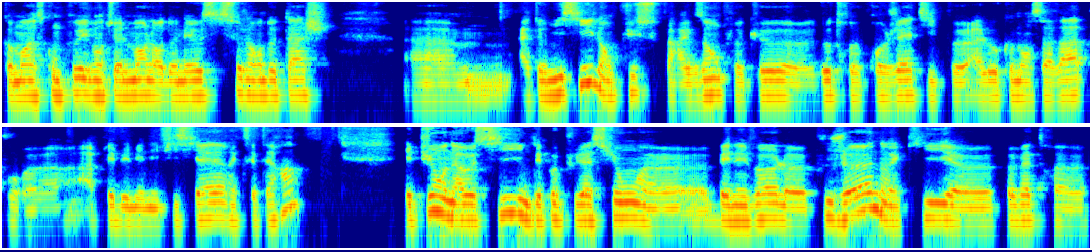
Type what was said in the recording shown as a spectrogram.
Comment est-ce qu'on peut éventuellement leur donner aussi ce genre de tâches à domicile, en plus par exemple que d'autres projets type Allo comment ça va? pour appeler des bénéficiaires, etc. Et puis on a aussi des populations bénévoles plus jeunes qui peuvent être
